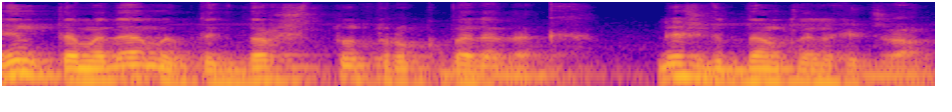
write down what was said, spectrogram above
أنت ما دام بتقدرش تترك بلدك ليش قدمت للهجره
